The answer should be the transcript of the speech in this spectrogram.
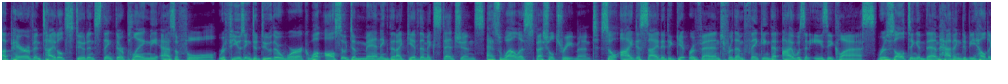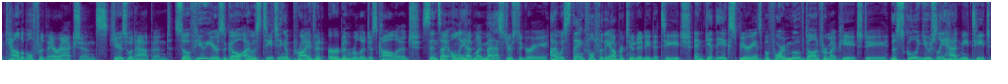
A pair of entitled students think they're playing me as a fool, refusing to do their work while also demanding that I give them extensions as well as special treatment. So I decided to get revenge for them thinking that I was an easy class, resulting in them having to be held accountable for their actions. Here's what happened. So a few years ago, I was teaching a private urban religious college. Since I only had my master's degree, I was thankful for the opportunity to teach and get the experience before I moved on for my PhD. The school usually had me teach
